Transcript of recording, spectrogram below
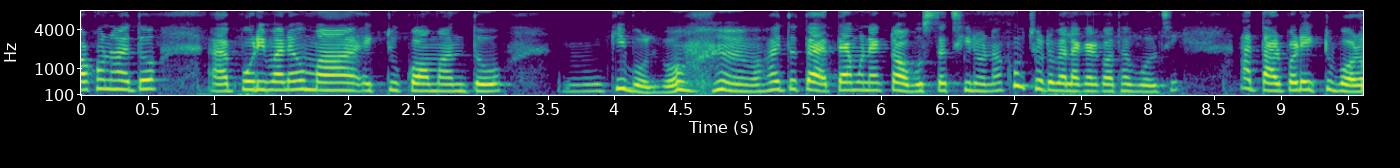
তখন হয়তো পরিমাণেও মা একটু কম আনতো কি বলব? হয়তো তেমন একটা অবস্থা ছিল না। খুব ছোটোবেলাকার কথা বলছি। আর তারপরে একটু বড়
